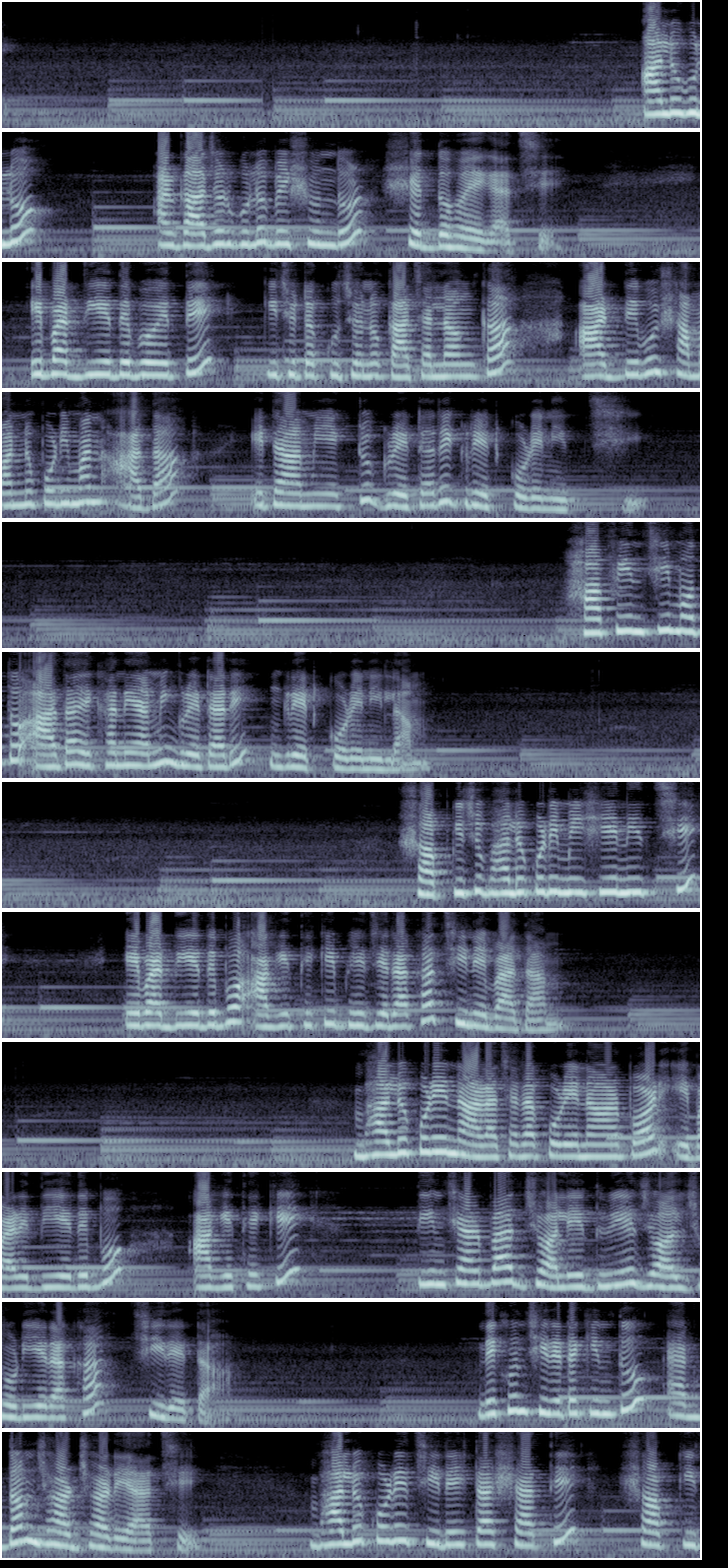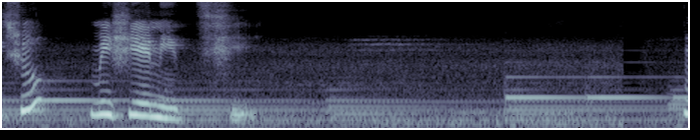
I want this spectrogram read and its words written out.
আলুগুলো আর গাজরগুলো বেশ সুন্দর সেদ্ধ হয়ে গেছে। এবার দিয়ে দেব এতে কিছুটা কুচনো কাঁচা লঙ্কা আর দেব সামান্য পরিমাণ আদা, এটা আমি একটু গ্রেটারে গ্রেট করে নিচ্ছি। হাফ ইঞ্চি মতো আদা এখানে আমি গ্রেটারে গ্রেট করে নিলাম। সব কিছু ভালো করে মিশিয়ে নিচ্ছি। এবার দিয়ে দেব আগে থেকে ভেজে রাখা চিনে বাদাম। ভালো করে নাড়াচাড়া করে নেওয়ার পর এবারে দিয়ে দেব আগে থেকে তিন চারবার জলে ধুয়ে জল ঝরিয়ে রাখা চিড়েটা। দেখুন চিড়েটা কিন্তু একদম ঝরঝরে আছে। ভালো করে চিড়েটার সাথে সব কিছু মিশিয়ে নিচ্ছি।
